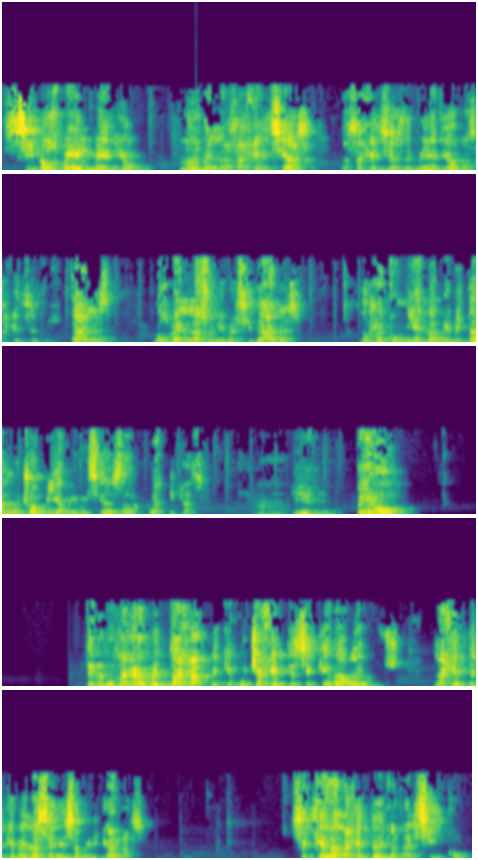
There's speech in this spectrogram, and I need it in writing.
sí nos ve el medio, nos ven las agencias, las agencias de medios, las agencias digitales, nos ven las universidades, nos recomiendan, me invitan mucho a mí a universidades a dar pláticas, Ujú. eh, pero tenemos la gran ventaja de que mucha gente se queda a vernos. La gente que ve las series americanas, se queda, la gente de Canal 5,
